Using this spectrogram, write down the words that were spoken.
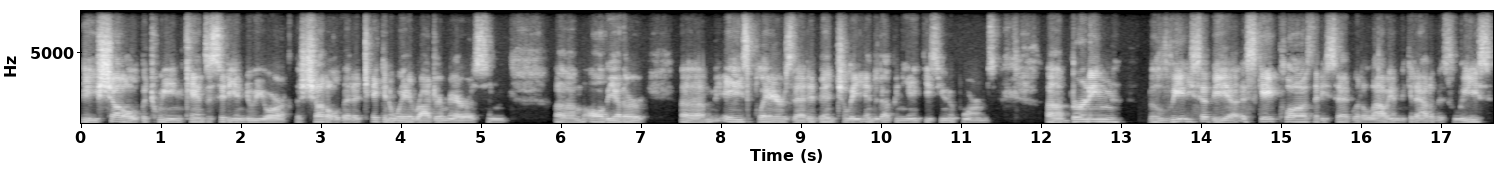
the shuttle between Kansas City and New York, the shuttle that had taken away Roger Maris and um, all the other um, A's players that eventually ended up in Yankees uniforms. Uh, burning the lease, he said the uh, escape clause that he said would allow him to get out of his lease.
